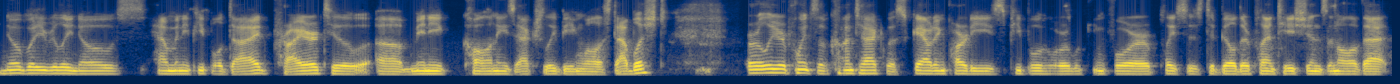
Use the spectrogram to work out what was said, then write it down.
nobody really knows how many people died prior to uh, many colonies actually being well established. Earlier points of contact with scouting parties, people who were looking for places to build their plantations and all of that,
